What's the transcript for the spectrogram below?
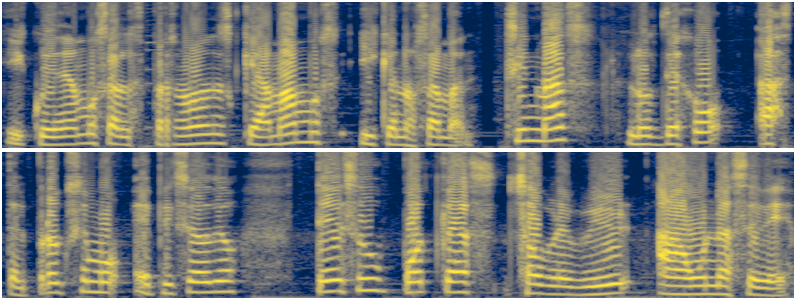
y cuidemos a las personas que amamos y que nos aman. Sin más, los dejo hasta el próximo episodio de su podcast Sobrevivir a una CB.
